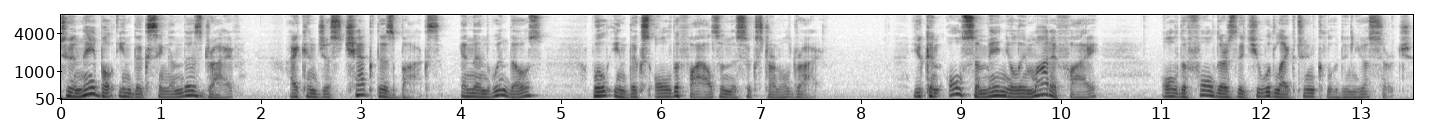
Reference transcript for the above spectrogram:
To enable indexing on this drive, I can just check this box and then Windows will index all the files on this external drive. You can also manually modify all the folders that you would like to include in your search.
